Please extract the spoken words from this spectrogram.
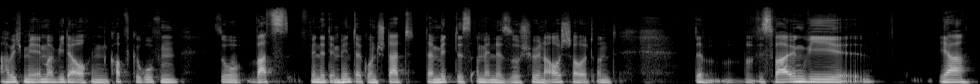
habe ich mir immer wieder auch in den Kopf gerufen, so was findet im Hintergrund statt, damit es am Ende so schön ausschaut. Und es war irgendwie ja,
